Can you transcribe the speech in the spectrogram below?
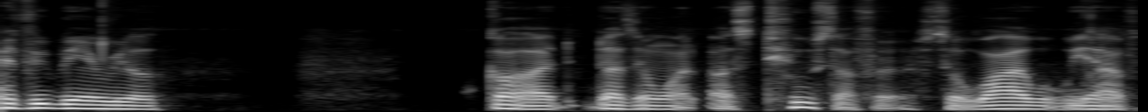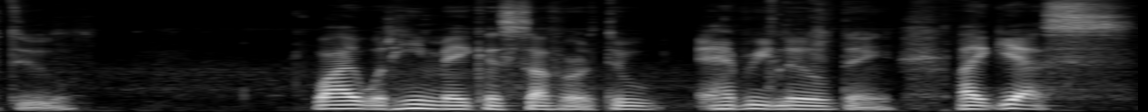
If we're being real, God doesn't want us to suffer. So why would we have to? Why would He make us suffer through every little thing? Like, yes,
